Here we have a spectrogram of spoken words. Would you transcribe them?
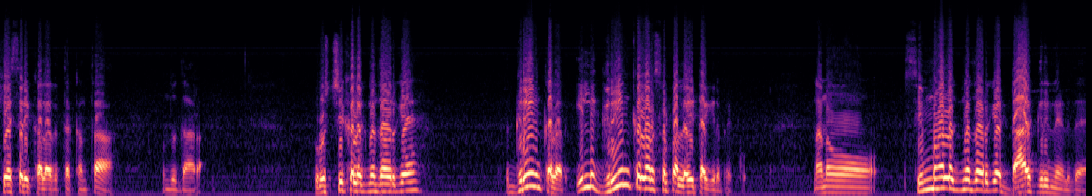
ಕೇಸರಿ ಕಲರ್ ಇರ್ತಕ್ಕಂಥ ಒಂದು ದಾರ. ವೃಶ್ಚಿಕ ಲಗ್ನದವ್ರಿಗೆ ಗ್ರೀನ್ ಕಲರ್. ಇಲ್ಲಿ ಗ್ರೀನ್ ಕಲರ್ ಸ್ವಲ್ಪ ಲೈಟ್ ಆಗಿರಬೇಕು. ನಾನು ಸಿಂಹ ಲಗ್ನದವ್ರಿಗೆ ಡಾರ್ಕ್ ಗ್ರೀನ್ ಹೇಳಿದೆ.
